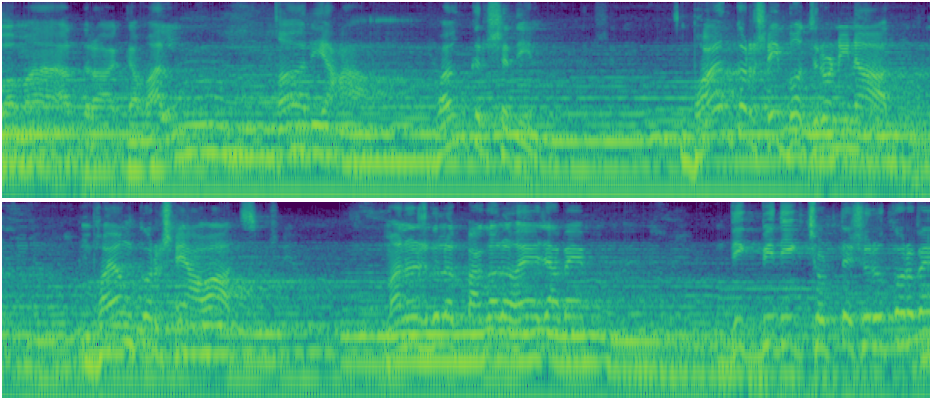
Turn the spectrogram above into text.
ওয়ামা আদ্রা কামাল কারিয়া। ভয়ঙ্কর সেদিন। ভয়ঙ্কর সেই বজ্রনীনাদ। ভয়ঙ্কর সেই আওয়াজ। মানুষগুলো পাগল হয়ে যাবে দিক বিদিক ছুটতে শুরু করবে,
